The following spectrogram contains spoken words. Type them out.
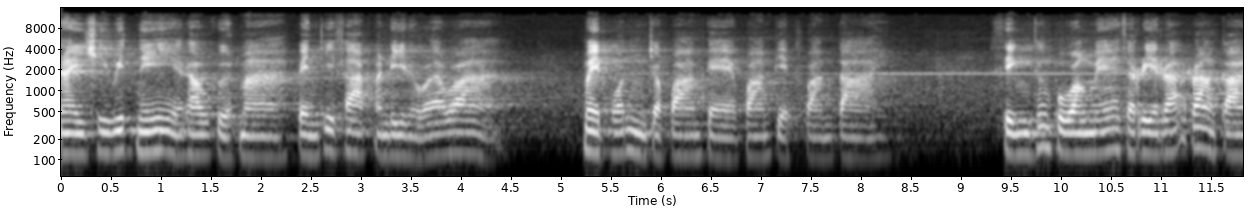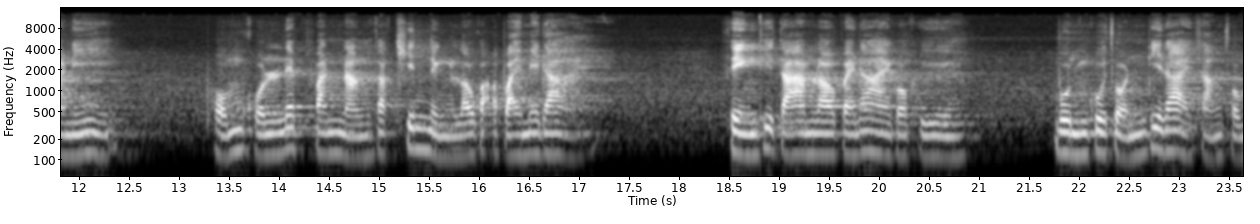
ในชีวิตนี้เราเกิดมาเป็นที่ทราบกันดีหรือแล้วว่า ไม่พ้นจากความแก่ความเจ็บความตาย สิ่งทั้งปวงแม้สรีระร่างกายนี้ ผมขนเล็บฟันหนังสักชิ้นหนึ่งเราก็เอาไปไม่ได้ สิ่งที่ตามเราไปได้ก็คือ บุญกุศลที่ได้สังสม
